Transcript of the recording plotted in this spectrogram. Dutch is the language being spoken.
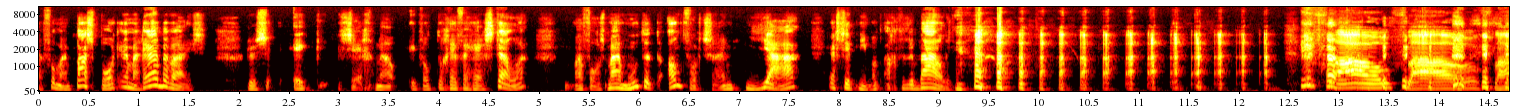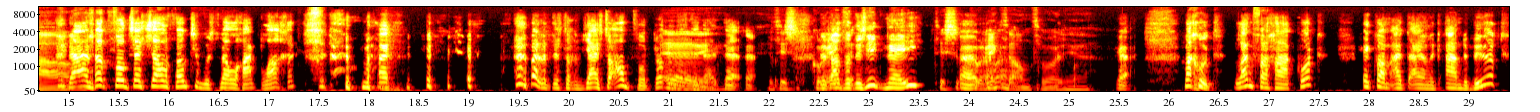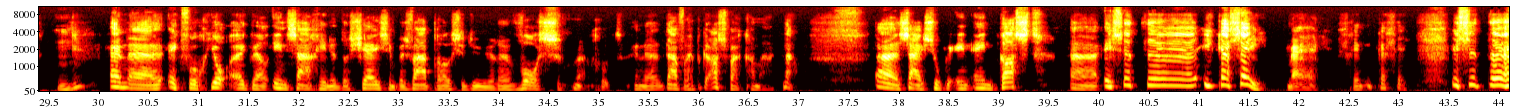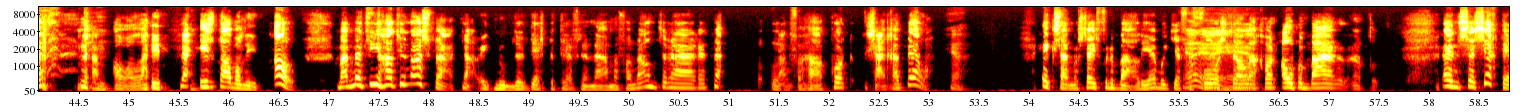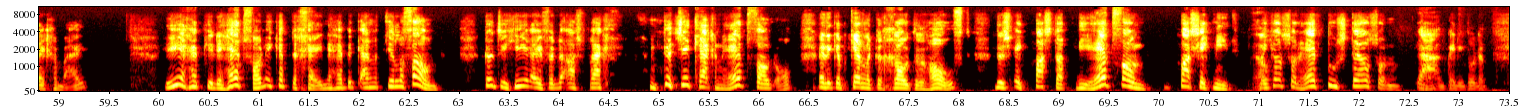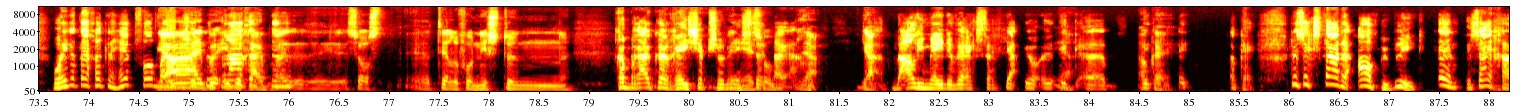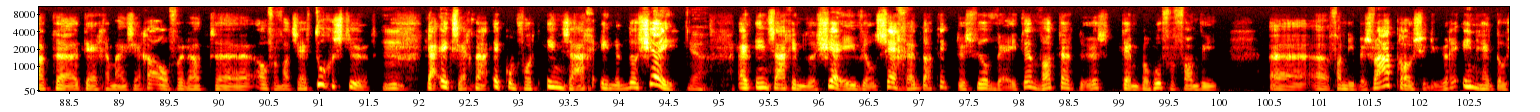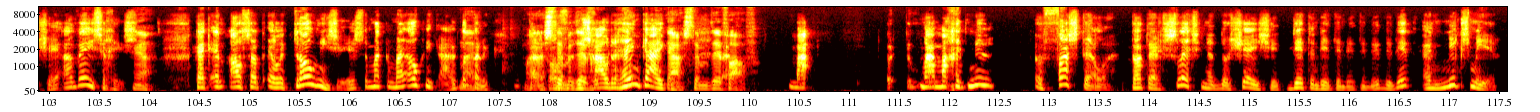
voor mijn paspoort en mijn rijbewijs. Dus ik zeg, nou, ik wil het toch even herstellen. Maar volgens mij moet het antwoord zijn: ja, er zit niemand achter de balie. Flauw, flauw, flauw. Ja, dat vond zij zelf ook. Ze moest wel hard lachen. maar, maar dat is toch het juiste antwoord, toch? Eh, Het is het het correcte, antwoord is niet nee. het, is het eh, correcte eh, antwoord, ja. Ja. Maar goed, lang verhaal kort. Ik kwam uiteindelijk aan de beurt. Mhm. En eh, ik vroeg, joh, ik wil inzage in de dossiers, in bezwaarprocedure, WOS. Nou goed, en eh, daarvoor heb ik een afspraak gemaakt. Nou, eh, zij zoeken in één kast. Eh, is het eh, IKC? Nee, is geen IKC. Is het, eh, nou, allerlei. Nee, is het allemaal niet. Oh, maar met wie had u een afspraak? Nou, ik noemde desbetreffende namen van de ambtenaren. Nou, lang verhaal kort, zij gaat bellen. Ja. Ik sta nog steeds voor de balie, hè? moet je even Ja, voorstellen. ja. Gewoon openbaar. Nou, goed. En ze zegt tegen mij: Hier heb je de headphone, ik heb degene heb ik aan de telefoon. Kunt u hier even de afspraak. Dus ik krijg een headphone op en ik heb kennelijk een groter hoofd. Dus ik pas dat, die headphone pas ik niet. Oh. Weet je wel, zo'n headtoestel, zo'n, ja, ik weet niet hoe dat, hoe heet dat eigenlijk, een headphone? Ja, ik, dus be- ik begrijp. Maar eh, zoals eh, telefonisten. Niet receptionisten, nou ja, goed. ja. Ja, Bali-medewerkster. Ja, joh, ik, eh, Oké. Oké, dus ik sta daar aan publiek en zij gaat eh, tegen mij zeggen over, dat, eh, over wat ze heeft toegestuurd. Hm, Ja, ik zeg, nou, ik kom voor het inzage in het dossier. ja. En inzage in het dossier wil zeggen dat ik dus wil weten wat er dus ten behoeve van die, eh, van die bezwaarprocedure in het dossier aanwezig is. ja. Kijk, en als dat elektronisch is, dan maakt het mij ook niet uit. Dan Nee, kan ik, maar kan ik stem over het de even- schouder heen kijken. Ja, stem het even af. Maar, maar mag ik nu vaststellen dat er slechts in het dossier zit dit en dit en dit en dit en dit en niks meer?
